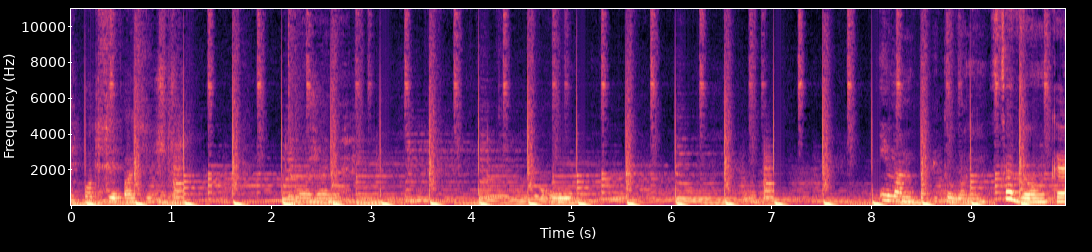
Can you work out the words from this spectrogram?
i podsypać jeszcze. Możemy. Mamy popikowaną sadzonkę.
